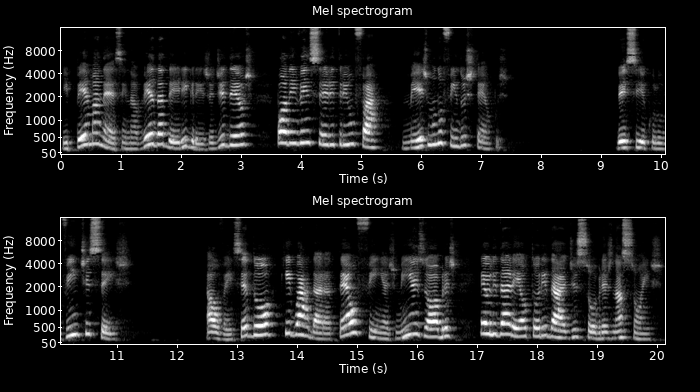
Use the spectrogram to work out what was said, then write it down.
e permanecem na verdadeira Igreja de Deus, podem vencer e triunfar, mesmo no fim dos tempos. Versículo 26 ao vencedor que guardar até o fim as minhas obras, eu lhe darei autoridade sobre as nações.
